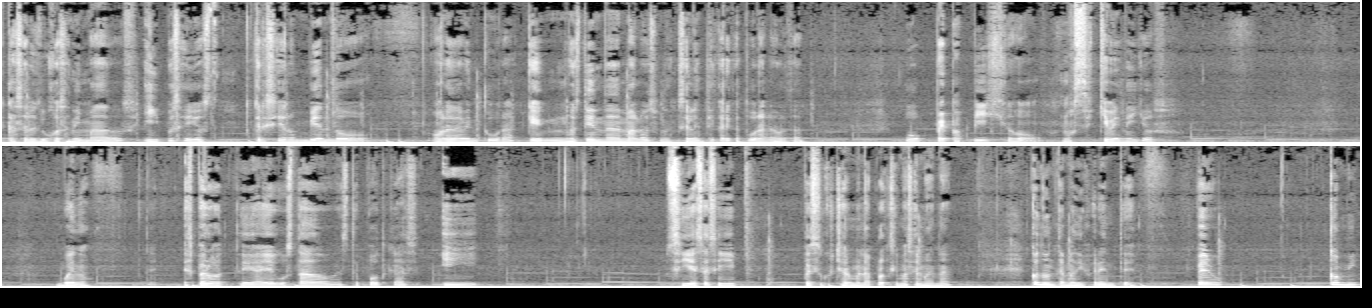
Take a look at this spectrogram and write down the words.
casa de los dibujos animados. Y pues ellos crecieron viendo Hora de Aventura, que no tiene nada de malo, es una excelente caricatura, la verdad. O Peppa Pig, o no sé qué ven ellos. Bueno, espero te haya gustado este podcast y si es así, puedes escucharme la próxima semana con un tema diferente, pero con mi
